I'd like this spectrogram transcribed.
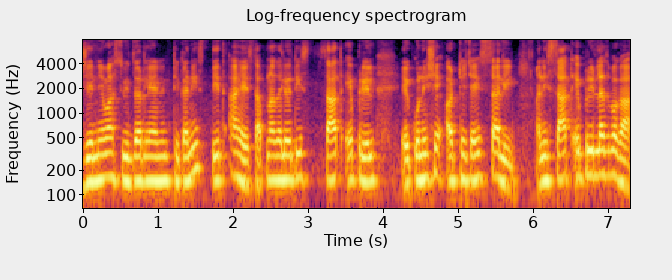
जेनेवा स्वित्झर्लंड ठिकाणी स्थित आहे. स्थापना झाली होती सात एप्रिल एकोणीसशे अठ्ठेचाळीस साली. आणि सात एप्रिललाच बघा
